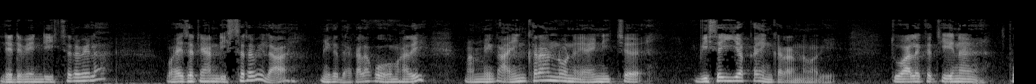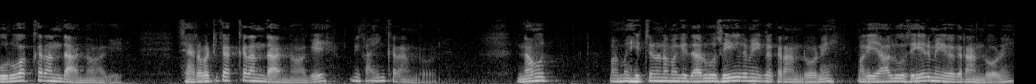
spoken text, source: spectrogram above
ලෙඩ වෙන්න ඉස්සර වෙලා, වයසට යන්න ඉස්සර වෙලා මේක දැකලා කොහොම හරි මම මේක අයින් කරන්න ඕනේ. අයිනිච්ච විසෙයියක් අයින් කරනවා වගේ. තුවාලක තියෙන පුරුවක් කරන් දාන්නවා වගේ. සර්ව ටිකක් කරන් දාන්නවා වගේ මේක අයින් කරන්න ඕනේ. නමුත් මම හිතනවා මගේ දරුවෝ සේර මේක කරන්න ඕනේ. මගේ යාළුවෝ සේර මේක කරන්න ඕනේ.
